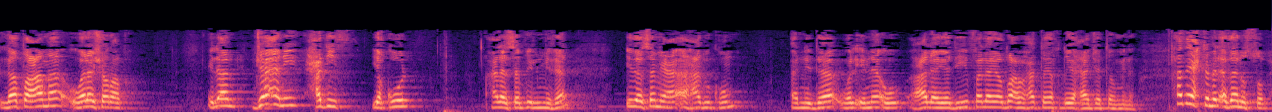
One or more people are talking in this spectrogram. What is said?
لا طعام ولا شراب. الآن جاءني حديث يقول على سبيل المثال إذا سمع أحدكم النداء والإناء على يده فلا يضعه حتى يقضي حاجته منه. هذا يحتمل أذان الصبح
